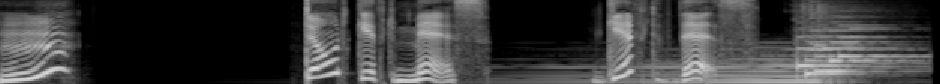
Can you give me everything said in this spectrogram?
Hmm? Don't gift miss, gift this.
